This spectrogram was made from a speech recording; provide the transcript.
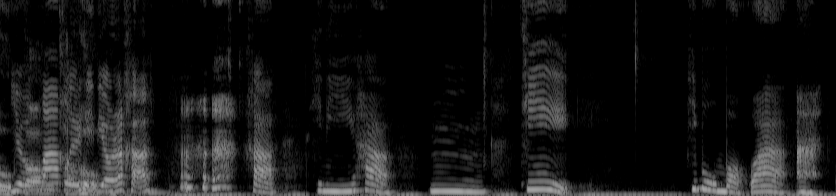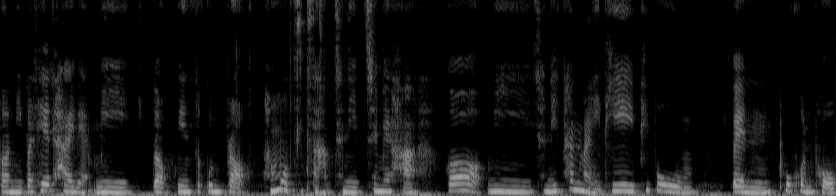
ถูกเยอะต้องมากครับเลยผมทีเดียวนะคะ ค่ะ ทีนี้ค่ะ อืม ที่พี่บูมบอกว่า อะ ตอนนี้ประเทศไทยเนี่ย มีดอกดินสกุลเปราะทั้งหมด 13 ชนิดใช่ไหมคะ ก็มีชนิดพันธุ์ใหม่ที่พี่บูมเป็นผู้ค้นพบ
